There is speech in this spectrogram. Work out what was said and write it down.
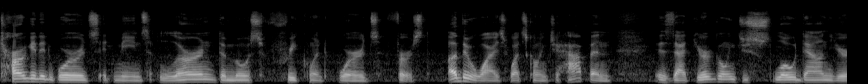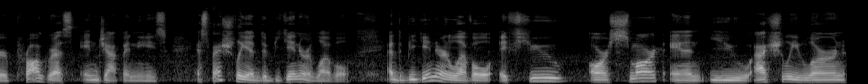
targeted words, it means learn the most frequent words first. Otherwise, what's going to happen is that you're going to slow down your progress in Japanese, especially at the beginner level. At the beginner level, if you are smart and you actually learn,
